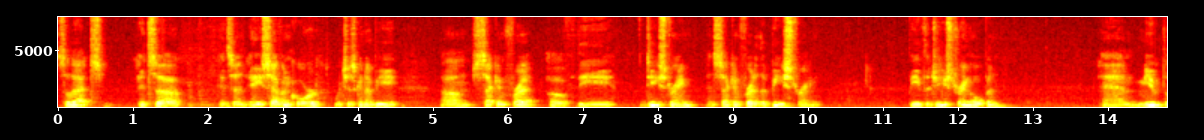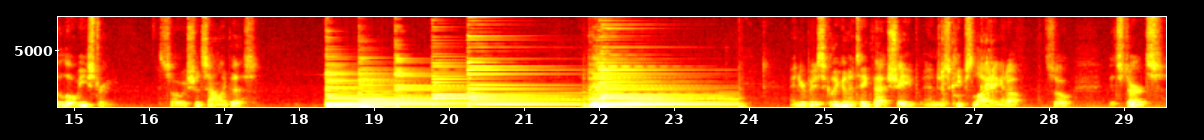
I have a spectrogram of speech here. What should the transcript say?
So that's it's a it's an A7 chord, which is going to be um, second fret of the D string and second fret of the B string. Leave the G string open and mute the low E string. So it should sound like this. And you're basically going to take that shape and just keep sliding it up. So it starts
